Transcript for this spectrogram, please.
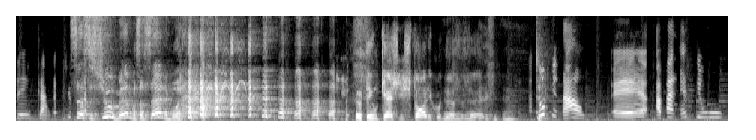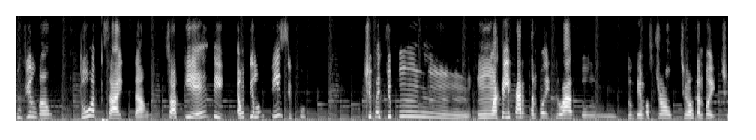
sei, cara. Tipo, você assistiu mesmo essa série, amor? Eu tenho um cast histórico dessa série. No final, é, aparece o, o, vilão do Upside Down, só que ele é um vilão físico. Tipo, é tipo um, um aquele cara da noite lá do, do Game of Thrones, Senhor da Noite.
